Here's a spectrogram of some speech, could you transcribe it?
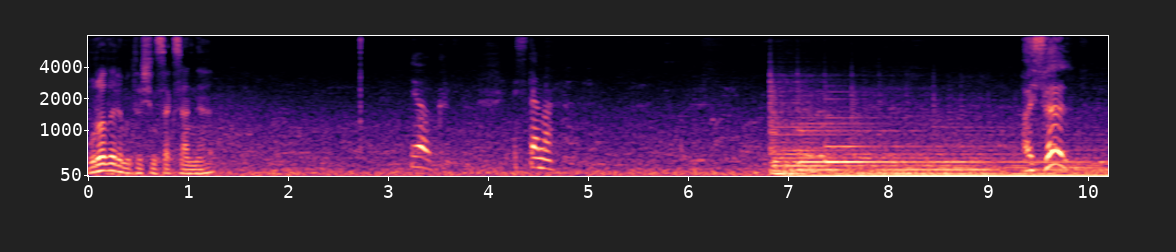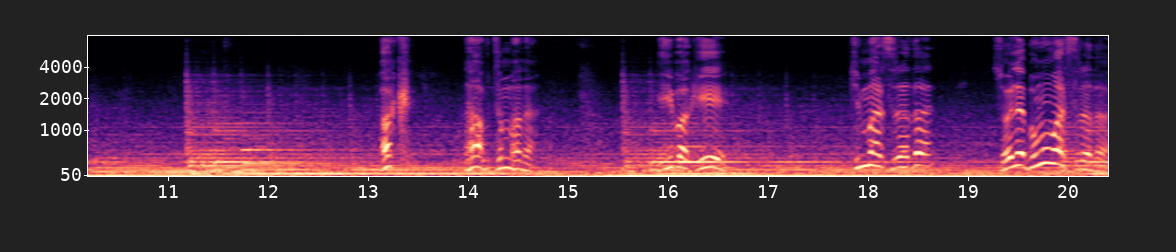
Buralara mı taşınsak senle ha? Yok. istemem. Aysel! Bak! Ne yaptın bana? İyi bak iyi. Kim var sırada? Söyle bu mu var sırada?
